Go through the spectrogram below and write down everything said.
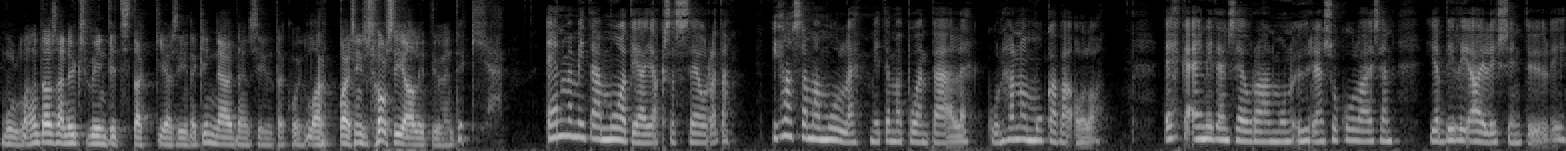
Mulla on tasan yksi vintage-takki ja siinäkin näytän siltä, kuin larppaisin sosiaalityöntekijää. En mä mitään muotia jaksa seurata. Ihan sama mulle, mitä mä puen päälle, kunhan on mukava olo. Ehkä eniten seuraan mun yhden sukulaisen ja Billy Eilishin tyyliä.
